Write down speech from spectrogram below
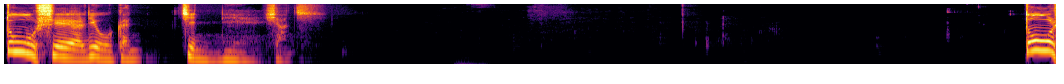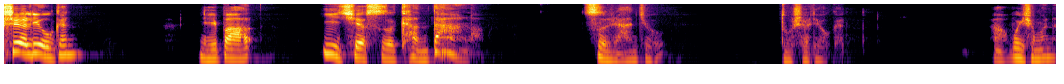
度摄六根，净念相继。度摄六根，你把。一切事看淡了，自然就毒舌六根啊？为什么呢？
